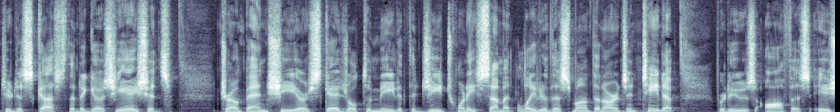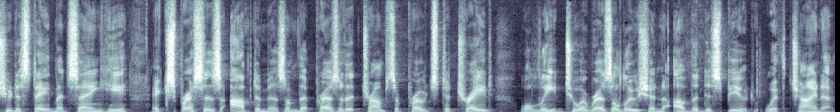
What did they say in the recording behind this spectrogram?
to discuss the negotiations. Trump and Xi are scheduled to meet at the G20 summit later this month in Argentina. Perdue's office issued a statement saying he expresses optimism that President Trump's approach to trade will lead to a resolution of the dispute with China.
